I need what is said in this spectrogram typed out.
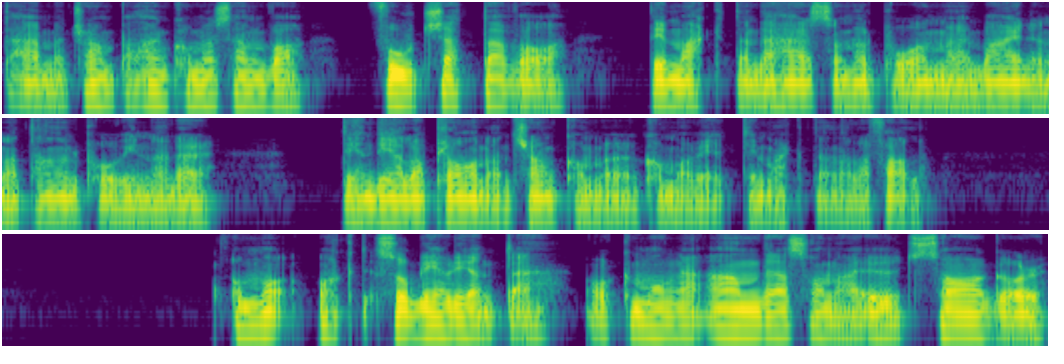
det här med Trump, att han kommer sen vara, fortsätta vara vid makten. Det här som höll på med Biden, att han höll på att vinna där. Det är en del av planen. Trump kommer komma till makten i alla fall. Och, och, så blev det ju inte. Och många andra sådana utsagor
